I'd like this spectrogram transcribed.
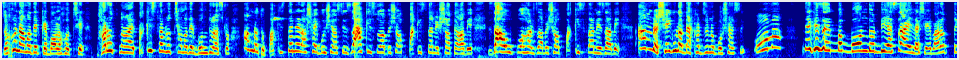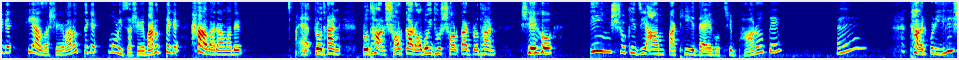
যখন আমাদেরকে বলা হচ্ছে, ভারত নয় পাকিস্তান হচ্ছে আমাদের বন্ধু রাষ্ট্র আমরা তো পাকিস্তানের আশায় বসে আছি। যা কিছু হবে সব পাকিস্তানের সাথে হবে। যা উপহার যাবে সব পাকিস্তানে যাবে। আমরা সেগুলো দেখার জন্য বসে আছি। ও মা দেখে যে বন্দর দিয়ে সাইল আসে ভারত থেকে হিয়াজ আসে ভারত থেকে মরিচ আসে ভারত থেকে আবার আমাদের প্রধান প্রধান সরকার, অবৈধ সরকার প্রধান, সেও তিনশো কেজি আম পাঠিয়ে দেয় হচ্ছে ভারতে হ্যাঁ? তারপরে ইলিশ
